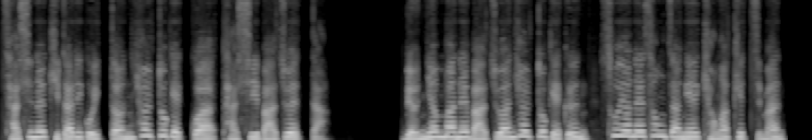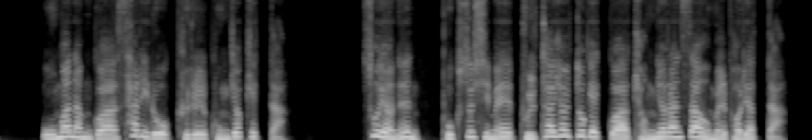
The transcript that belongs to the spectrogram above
자신을 기다리고 있던 혈도객과 다시 마주했다. 몇 년 만에 마주한 혈도객은 소연의 성장에 경악했지만 오만함과 사리로 그를 공격했다. 소연은 복수심에 불타 혈도객과 격렬한 싸움을 벌였다.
